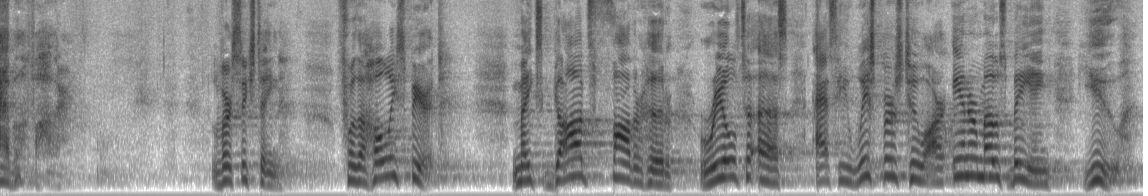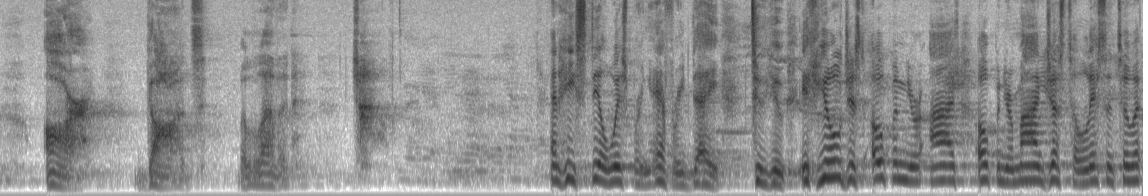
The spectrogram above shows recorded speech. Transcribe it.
Abba, Father. Verse 16 For the Holy Spirit makes God's fatherhood real to us as he whispers to our innermost being, You are God's beloved child. And he's still whispering every day to you. If you'll just open your eyes, open your mind just to listen to it,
